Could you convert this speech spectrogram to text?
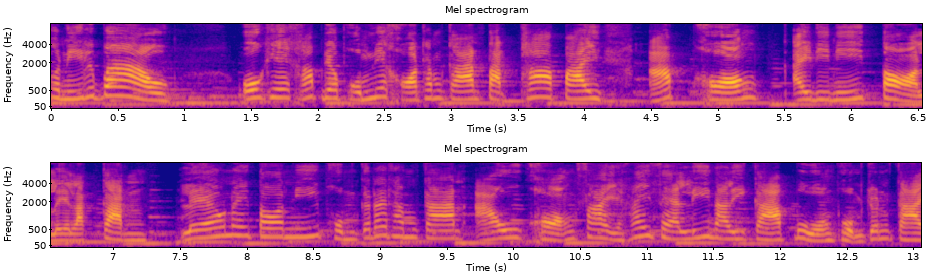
กว่านี้หรือเปล่า โอเคครับ เดี๋ยวผมเนี่ยขอทำการตัดภาไป อัพของ ID นี้ต่อเลยละกัน แล้วในตอนนี้ผมก็ได้ทำการเอาของใส่ให้แซลลี่นาฬิกาปู่ของผมจนกลาย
